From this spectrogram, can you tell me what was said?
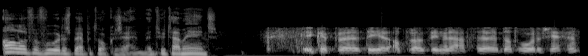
alle vervoerders bij betrokken zijn. Bent u het daarmee eens? Ik heb uh, de heer Abtroot inderdaad uh, dat horen zeggen.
